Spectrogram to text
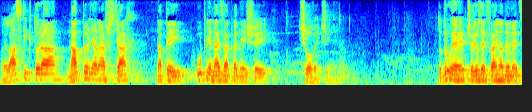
ale lásky, ktorá naplňa náš vzťah na tej úplne najzákladnejšej človečine. To druhé, čo Jozef Frajnademec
